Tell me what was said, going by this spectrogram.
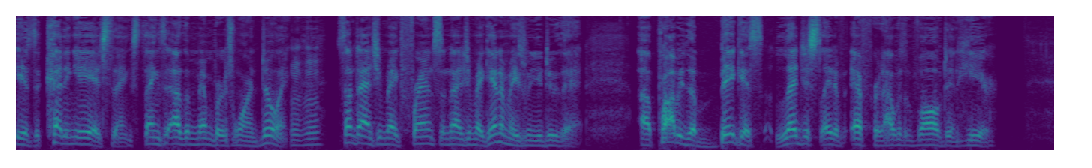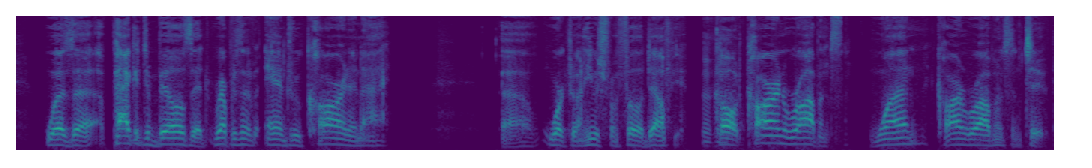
Is the cutting edge things, things that other members weren't doing. hmm Sometimes you make friends, sometimes you make enemies when you do that. Uh, probably the biggest legislative effort I was involved in here was a, package of bills that Representative Andrew Carn and I uh, worked on. He was from Philadelphia, called Carn Robinson 1, Carn Robinson 2.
